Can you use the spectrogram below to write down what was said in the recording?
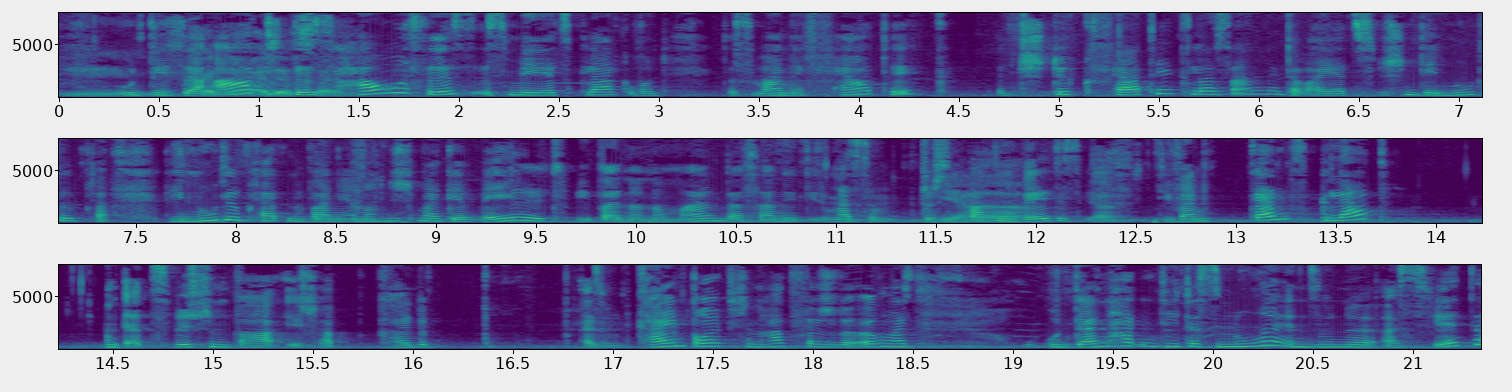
Mm, Und diese Art des sein. Hauses ist mir jetzt klar geworden. Das war eine fertig, ein Stück Fertiglasagne, da war ja zwischen den Nudelplatten, die Nudelplatten waren ja noch nicht mal gewellt, wie bei einer normalen Lasagne, die meist durchs Ja, Backen wellt ist. ja. Die waren ganz glatt und dazwischen war, ich habe keine, also kein Bröckchen Hackfleisch oder irgendwas. Und dann hatten die das nur in so eine Assiette,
